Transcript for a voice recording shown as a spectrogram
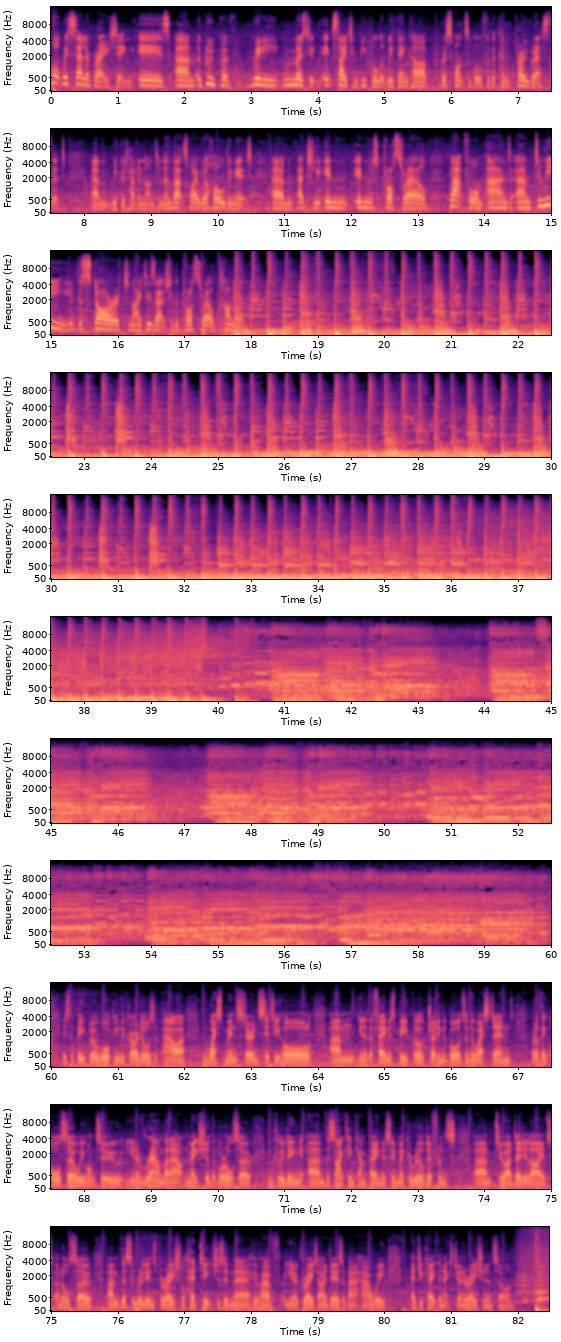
What we're celebrating is um, a group of really most exciting people that we think are responsible for the kind of progress that um, we could have in London, and that's why we're holding it um, actually in in this Crossrail platform. And um, to me, the star of tonight is actually the Crossrail tunnel. It's the people who are walking the corridors of power in Westminster and City Hall, um, you know, the famous people treading the boards in the West End. But I think also we want to, you know, round that out and make sure that we're also including um, the cycling campaigners who make a real difference um, to our daily lives. And also um, there's some really inspirational head teachers in there who have, you know, great ideas about how we educate the next generation and so on.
